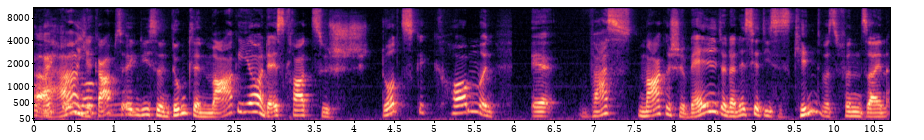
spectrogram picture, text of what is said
aha, hier gab es irgendwie so einen dunklen Magier und der ist gerade zu Sturz gekommen und äh, was, magische Welt und dann ist hier dieses Kind, was von seinen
